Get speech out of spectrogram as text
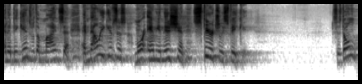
and it begins with a mindset. And now he gives us more ammunition, spiritually speaking. He says, Don't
